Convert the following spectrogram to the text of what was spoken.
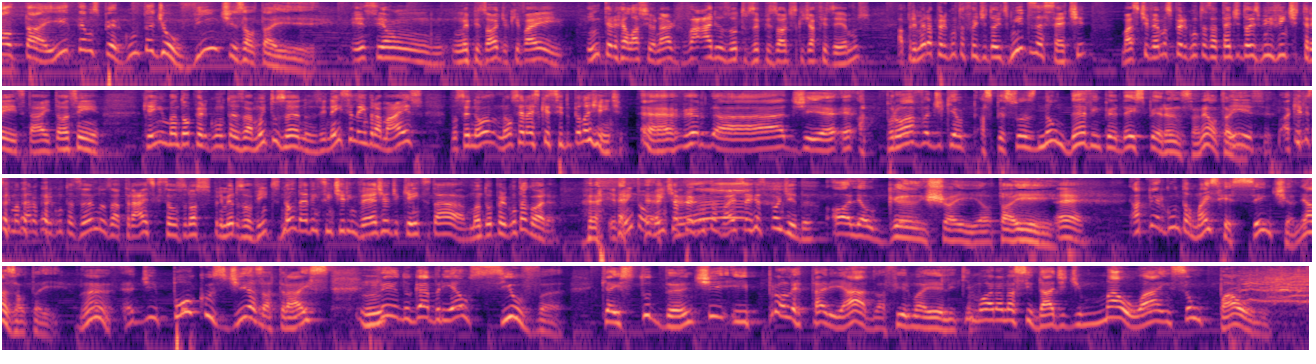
Altair, temos pergunta de ouvintes, Altair. Esse é um, um episódio que vai interrelacionar vários outros episódios que já fizemos. A primeira pergunta foi de 2017, mas tivemos perguntas até de 2023, tá? Então, assim, quem mandou perguntas há muitos anos e nem se lembra mais, você não, não será esquecido pela gente. É verdade. É, é a prova de que as pessoas não devem perder a esperança, né, Altair? Isso. Aqueles que mandaram perguntas anos atrás, que são os nossos primeiros ouvintes, não devem sentir inveja de quem está mandou pergunta agora. Eventualmente a pergunta vai ser respondida. Olha o gancho aí, Altair. É. A pergunta mais recente, aliás, Altair, né, é de poucos dias atrás, hum. veio do Gabriel Silva, que é estudante e proletariado, afirma ele, que mora na cidade de Mauá, em São Paulo.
